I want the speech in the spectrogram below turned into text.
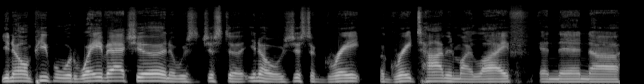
you know, and people would wave at you, and it was just a, you know, it was just a great, a great time in my life. And then, uh,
